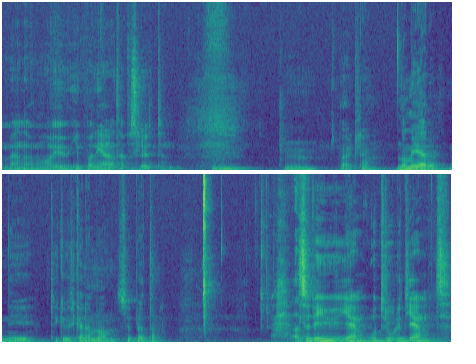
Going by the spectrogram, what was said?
men de har ju imponerat här på slutet. Mm. Mm, verkligen. Något mer ni tycker vi ska nämna om Superettan? Alltså det är ju jäm, otroligt jämnt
